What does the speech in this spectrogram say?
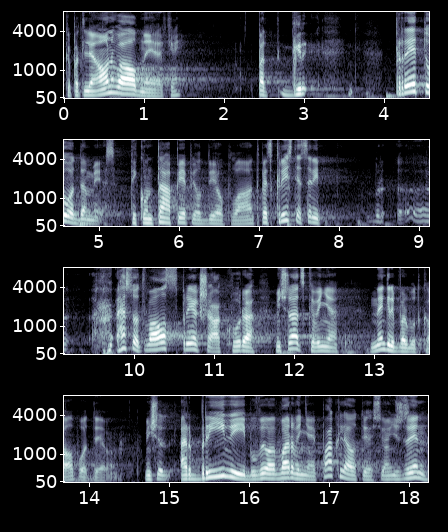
ka pat ļauni valdnieki, pat pretodamies, tik un tā piepilda Dieva plānu. Tāpēc kristietis arī esot valsts priekšā, kura viņš redz, ka viņa negrib varbūt kalpot Dievam. Viņš ar brīvību var viņai pakļauties, jo viņš zina,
